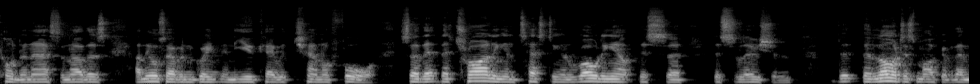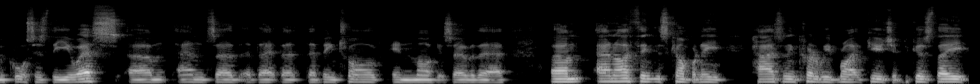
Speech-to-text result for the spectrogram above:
Condé Nast, and others, and they also have an agreement in the UK with Channel Four. So they're, they're trialing and testing and rolling out this uh, this solution. The, the largest market for them, of course, is the US, um, and uh, they're, they're, being trialed in markets over there. Um, and I think this company has an incredibly bright future because they,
